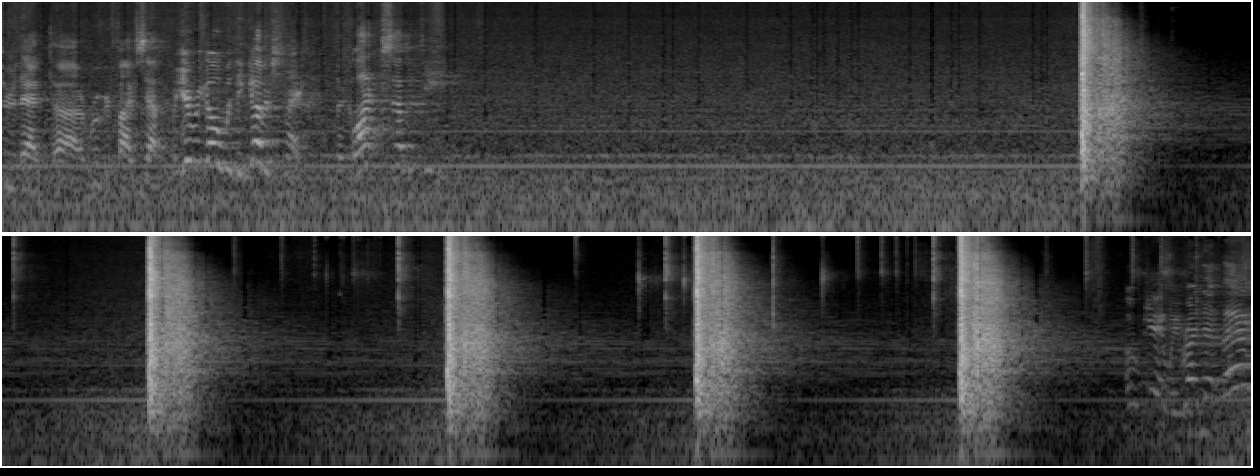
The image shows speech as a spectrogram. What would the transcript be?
through that uh, Ruger 5.7. But here we go with the gutter snipe, the Glock 17. Okay, we run that back.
